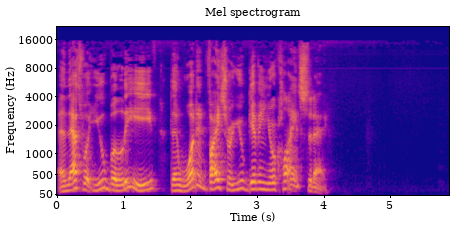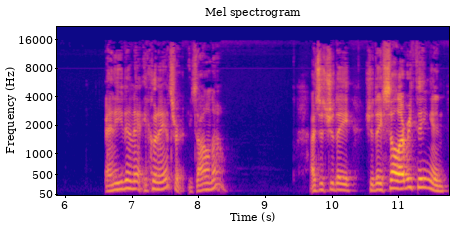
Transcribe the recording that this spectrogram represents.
and that's what you believe, then what advice are you giving your clients today? And he didn't. He couldn't answer it. He said, "I don't know." I said, "Should they should they sell everything and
